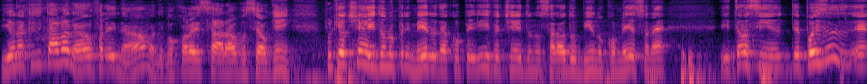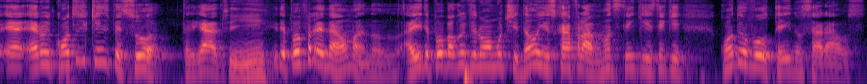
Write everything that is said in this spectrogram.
E eu não acreditava, não. Eu falei, não, mano, eu vou colar esse sarau, vou ser alguém. Porque eu tinha ido no primeiro da Cooperifa, eu tinha ido no sarau do Binho no começo, né? Então, assim, depois é, é, era um encontro de 15 pessoas, tá ligado? Sim. E depois eu falei, não, mano. Aí depois o bagulho virou uma multidão e os caras falavam, mano, você tem que ir, você tem que ir. Quando eu voltei nos saraus,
